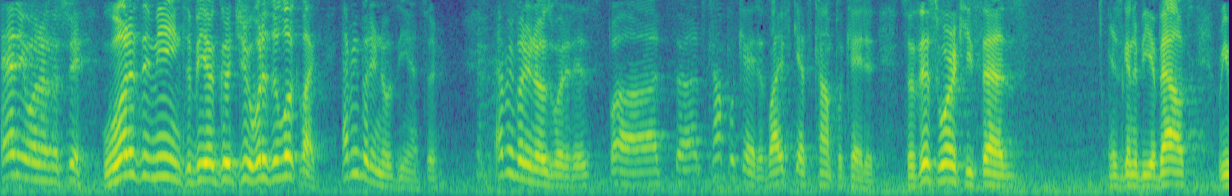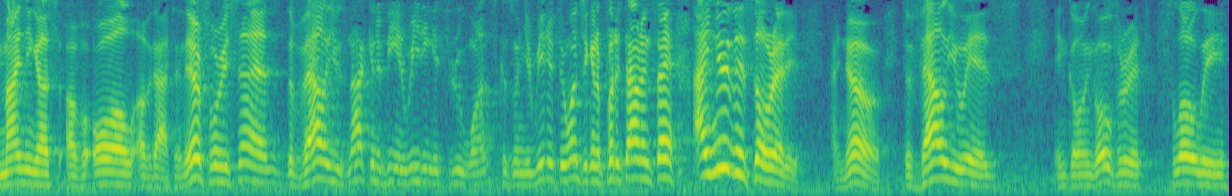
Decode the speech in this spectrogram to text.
anyone on the street, what does it mean to be a good Jew? What does it look like? Everybody knows the answer. Everybody knows what it is, but uh, it's complicated. Life gets complicated. So this work, he says, is going to be about reminding us of all of that. And therefore, he says the value is not going to be in reading it through once, because when you read it through once, you're going to put it down and say, I knew this already. I know. The value is in going over it slowly,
